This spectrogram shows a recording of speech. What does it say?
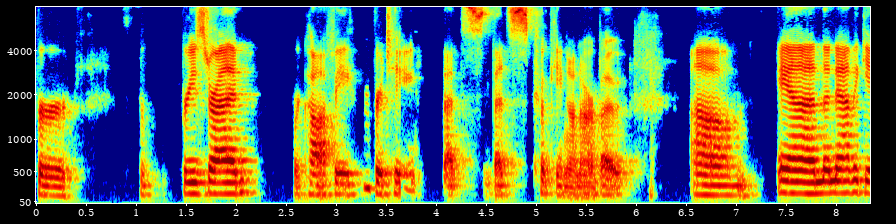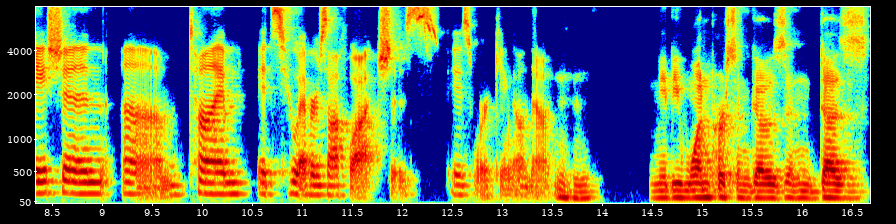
for, for freeze dried for coffee, for tea. That's that's cooking on our boat. Um, and the navigation um, time, it's whoever's off watch is is working on that. Mm-hmm. Maybe one person goes and does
